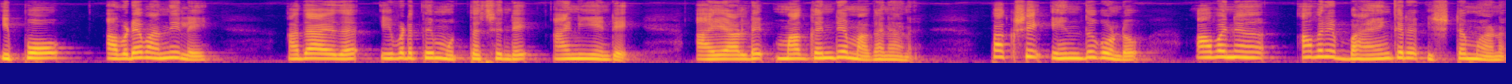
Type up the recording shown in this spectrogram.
ഇപ്പോൾ അവിടെ വന്നില്ലേ? അതായത് ഇവിടുത്തെ മുത്തച്ഛന്റെ അനിയന്റെ അയാളുടെ മകന്റെ മകനാണ്. പക്ഷേ എന്തുകൊണ്ടോ അവന് അവരെ ഭയങ്കര ഇഷ്ടമാണ്.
